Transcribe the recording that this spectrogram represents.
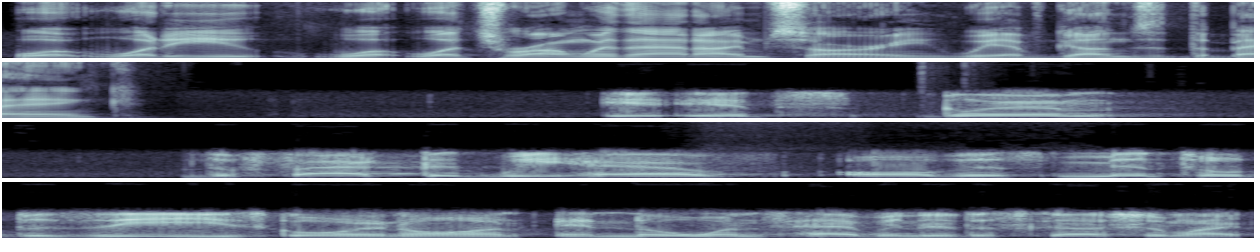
What what do you what what's wrong with that? I'm sorry. We have guns at the bank. It's Glenn. The fact that we have all this mental disease going on and no one's having a discussion like,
